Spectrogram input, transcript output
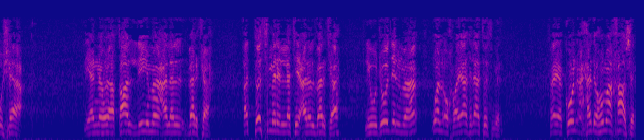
مشاع. لأنه لا قال لي ما على البركة قد تثمر التي على البركة لوجود الماء والاخريات لا تثمر. فيكون أحدهما خاسر.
